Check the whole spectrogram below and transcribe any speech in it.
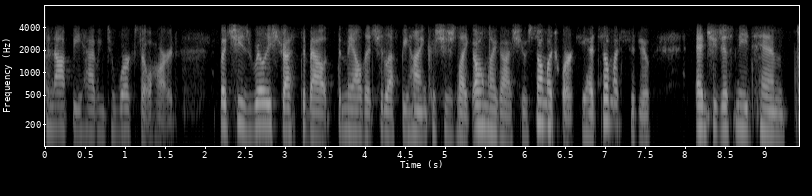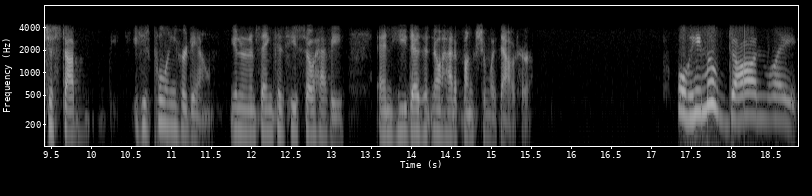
to not be having to work so hard. But she's really stressed about the male that she left behind because she's like, oh my gosh, she was so much work. He had so much to do. And she just needs him to stop. He's pulling her down. You know what I'm saying? Because he's so heavy and he doesn't know how to function without her. Well, he moved on like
